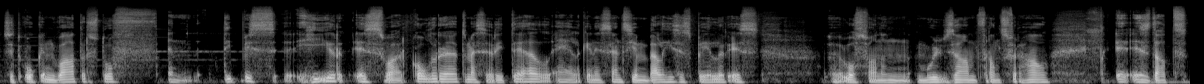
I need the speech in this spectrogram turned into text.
zit ook in waterstof. En typisch hier is waar Colruyt met zijn retail eigenlijk in essentie een Belgische speler is, eh, los van een moeizaam Frans verhaal, is dat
